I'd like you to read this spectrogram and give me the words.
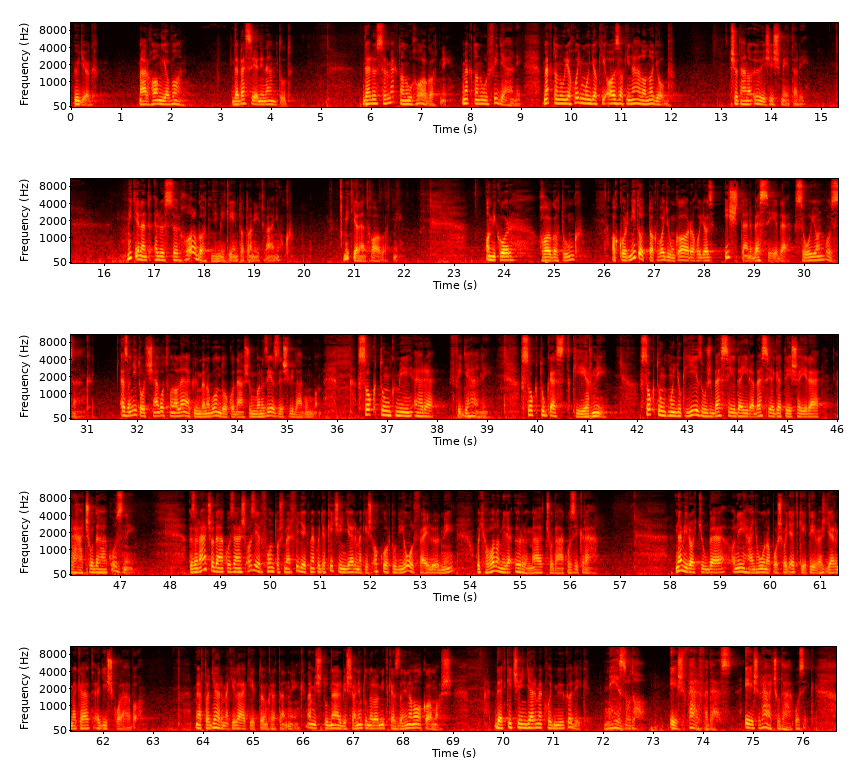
ügyög, már hangja van, de beszélni nem tud. De először megtanul hallgatni, megtanul figyelni, megtanulja, hogy mondja ki az, aki nála nagyobb, és utána ő is ismételi. Mit jelent először hallgatni miként a tanítványok? Mit jelent hallgatni? Amikor hallgatunk, akkor nyitottak vagyunk arra, hogy az Isten beszéde szóljon hozzánk. Ez a nyitottság ott van a lelkünkben, a gondolkodásunkban, az érzésvilágunkban. Szoktunk mi erre figyelni? Szoktuk ezt kérni? Szoktunk mondjuk Jézus beszédeire, beszélgetéseire rácsodálkozni? Ez a rácsodálkozás azért fontos, mert figyeljük meg, hogy a kicsin gyermek is akkor tud jól fejlődni, hogyha valamire örömmel csodálkozik rá. Nem iratjuk be a néhány hónapos vagy egy-két éves gyermeket egy iskolába. Mert a gyermeki lelkét tönkretennénk. Nem is tudná elviselni, nem tudna mit kezdeni, nem alkalmas. De egy kicsin gyermek hogy működik? Nézz oda, és felfedez, és rácsodálkozik.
